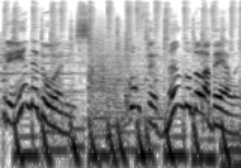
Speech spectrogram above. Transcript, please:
Empreendedores, com Fernando Dolabella.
